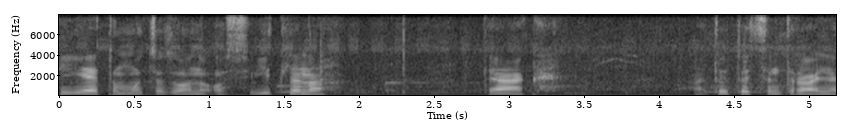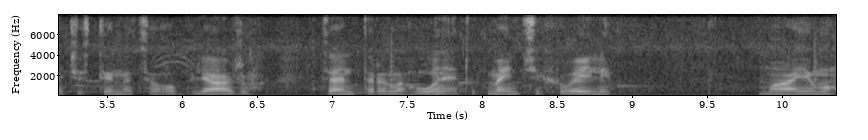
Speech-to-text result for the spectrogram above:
є, тому ця зона освітлена. Так. А тут ось центральна частина цього пляжу, центр лагуни, тут менші хвилі. Маємо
